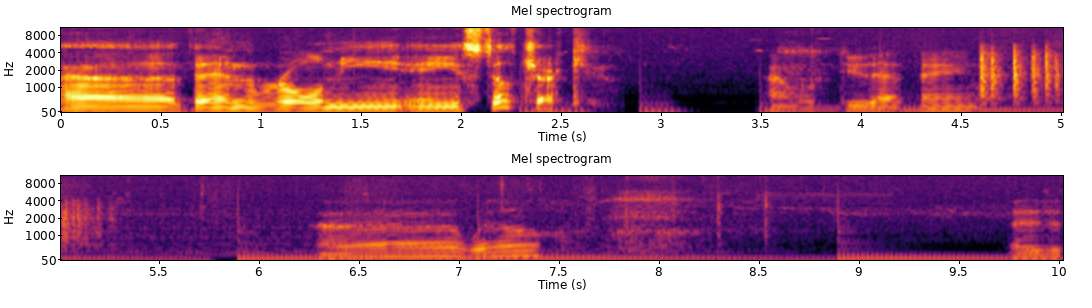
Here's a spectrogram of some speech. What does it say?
Uh, then roll me a stealth check. I will do that thing. Uh, well, that is a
